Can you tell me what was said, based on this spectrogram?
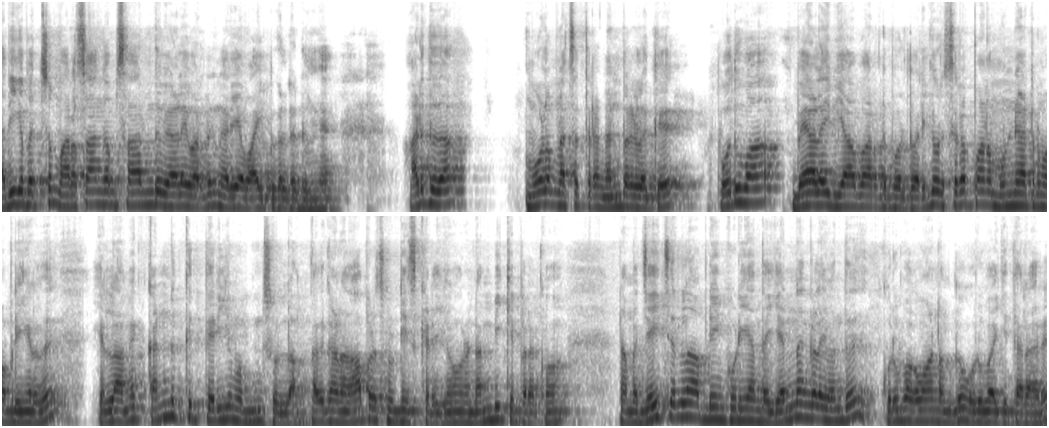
அதிகபட்சம் அரசாங்கம் சார்ந்து வேலை வர்றதுக்கு நிறைய வாய்ப்புகள் இருக்குதுங்க. அடுத்ததாக மூலம் நட்சத்திர நண்பர்களுக்கு பொதுவாக வேலை வியாபாரத்தை பொறுத்த வரைக்கும் ஒரு சிறப்பான முன்னேற்றம் அப்படிங்கிறது எல்லாமே கண்ணுக்கு தெரியும் அப்படின்னு சொல்லலாம். அதுக்கான ஆப்பர்ச்சுனிட்டிஸ் கிடைக்கும் ஒரு நம்பிக்கை பிறக்கும். நம்ம ஜெயிச்சிடலாம் அப்படிங்கக்கூடிய அந்த எண்ணங்களை வந்து குரு பகவான் நமக்கு உருவாக்கி தராரு.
